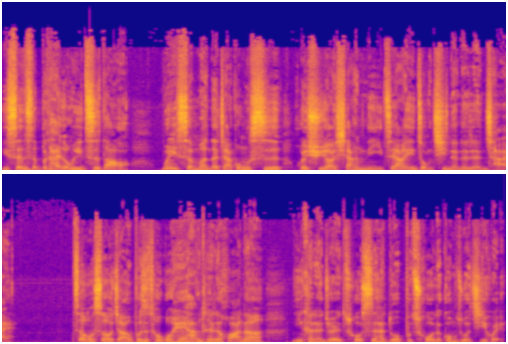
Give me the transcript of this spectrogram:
你甚至不太容易知道为什么那家公司会需要像你这样一种技能的人才。这种时候，假如不是透过 Headhunter 的话呢，你可能就会错失很多不错的工作机会。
